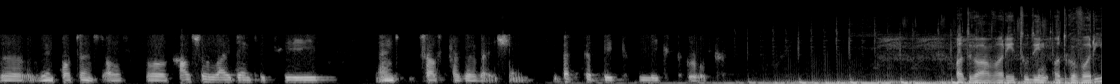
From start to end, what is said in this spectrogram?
uh, the importance of uh, cultural identity and self-preservation. That's a big mixed group. Odgovori tudi, odgovori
